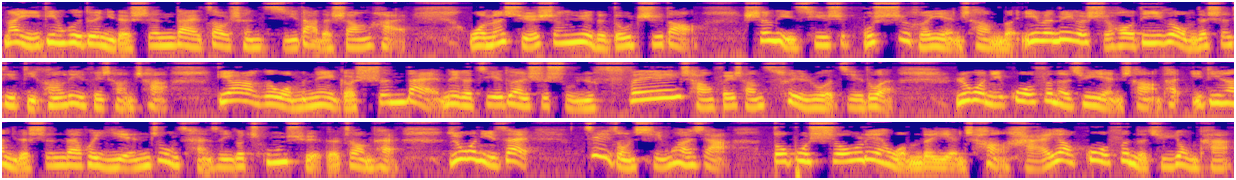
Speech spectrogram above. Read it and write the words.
那一定会对你的声带造成极大的伤害。我们学声乐的都知道，生理期是不适合演唱的，因为那个时候，第一个我们的身体抵抗力非常差，第二个我们那个声带那个阶段是属于非常非常脆弱阶段，如果你过分的去演唱，它一定让你的声带会严重产生一个充血的状态。如果你在这种情况下都不收敛我们的演唱，还要过分的去用它，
